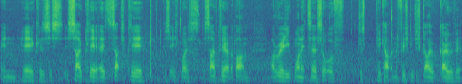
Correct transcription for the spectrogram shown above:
in here because it's, it's so clear, it's such a clear it's, it's, well, it's, it's so clear at the bottom. I really want it to sort of just pick up and the fish can just go go with it.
